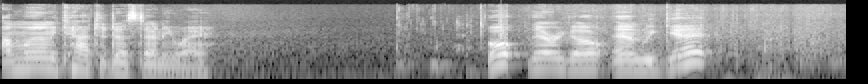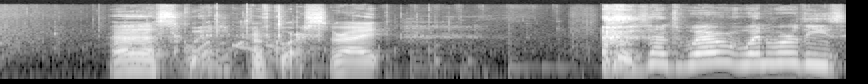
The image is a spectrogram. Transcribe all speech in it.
I'm gonna catch it just anyway. Oh, there we go, and we get a squid, of course, right? Since where when were these?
